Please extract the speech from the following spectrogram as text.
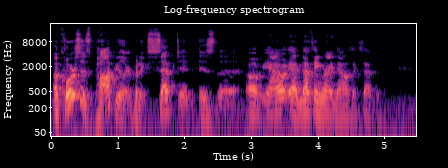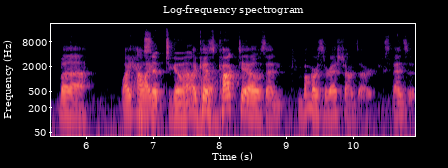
Of course, it's popular, but accepted is the Oh yeah. Yeah. Nothing right now is accepted, but uh, like how like to go out. like because cocktails and bars and restaurants are expensive.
